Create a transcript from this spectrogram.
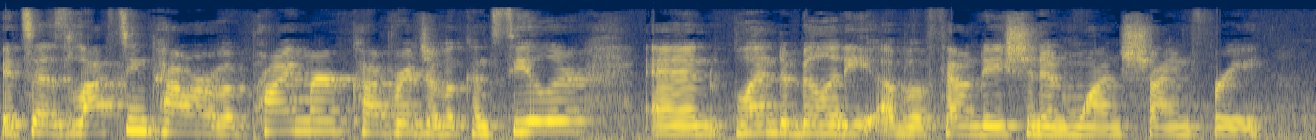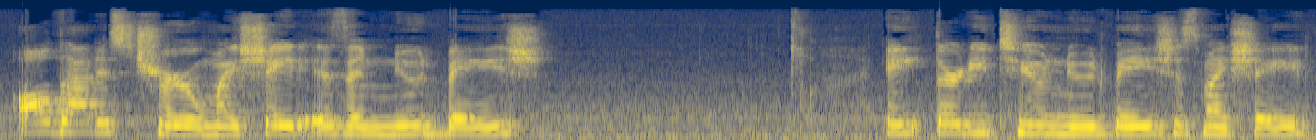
It says lasting power of a primer, coverage of a concealer, and blendability of a foundation in one shine free. All that is true. My shade is in nude beige. 832 nude beige is my shade.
